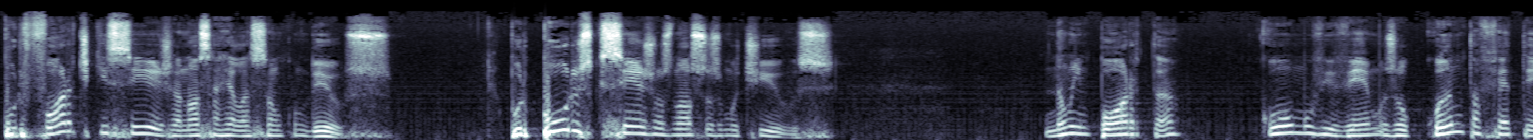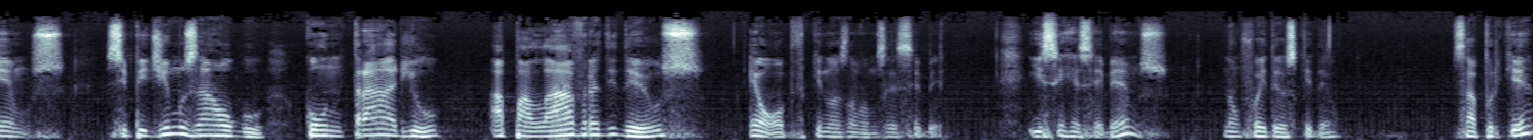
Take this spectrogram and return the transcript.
por forte que seja a nossa relação com Deus, por puros que sejam os nossos motivos, não importa como vivemos ou quanta fé temos, se pedimos algo contrário à palavra de Deus, é óbvio que nós não vamos receber. E se recebemos, não foi Deus que deu. Sabe por quê?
